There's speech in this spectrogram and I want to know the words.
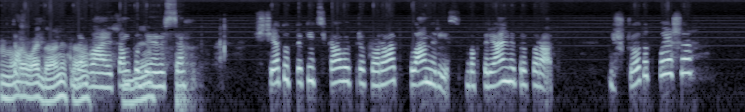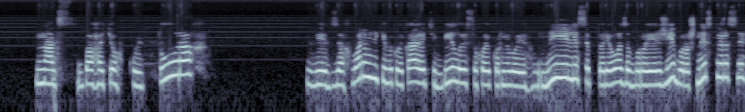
Ну, Так. давай далі. Так. Давай там сюди. подивимося. Ще тут такий цікавий препарат План Ріс, бактеріальний препарат. І що тут пише? На багатьох культурах від захворювань, які викликають білої сухої корневої гнилі, септоріоза бороїржі, борошнистої роси,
